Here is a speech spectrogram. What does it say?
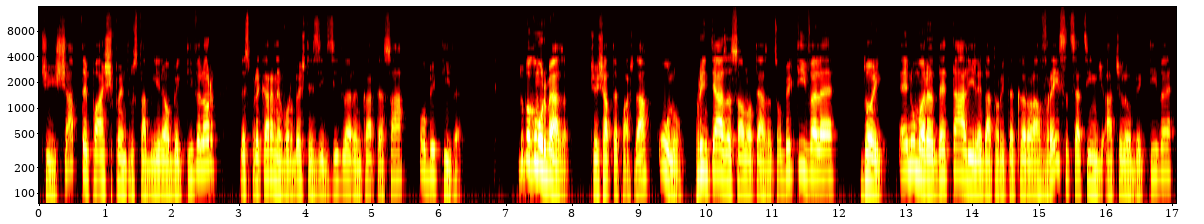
cei șapte pași pentru stabilirea obiectivelor despre care ne vorbește Zig Ziglar în cartea sa Obiective. După cum urmează, cei șapte pași, da? 1. Printează sau notează-ți obiectivele. 2 enumără detaliile datorită cărora vrei să-ți atingi acele obiective,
